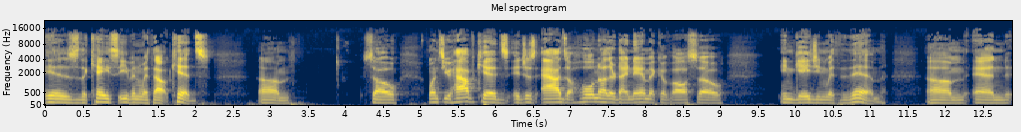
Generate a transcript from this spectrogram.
is the case even without kids. Um, so once you have kids, it just adds a whole nother dynamic of also engaging with them um, and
